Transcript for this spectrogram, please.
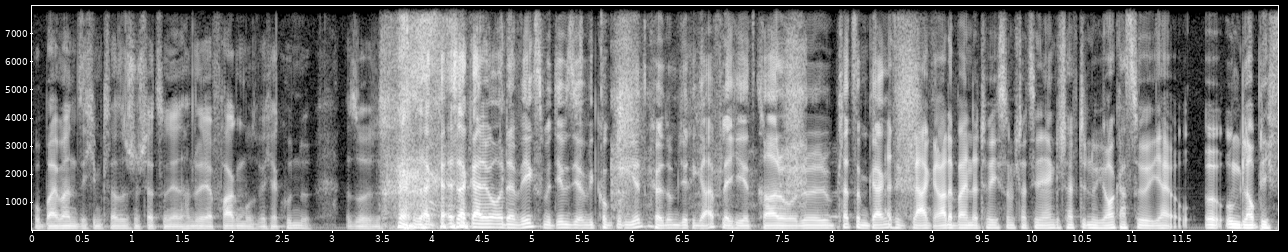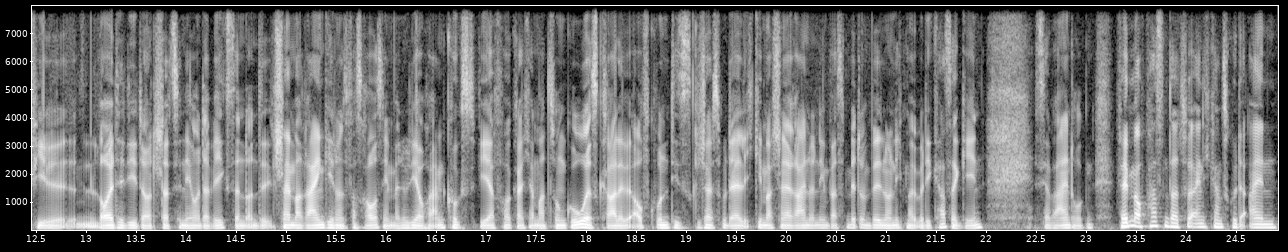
Wobei man sich im klassischen stationären Handel ja fragen muss, welcher Kunde. Also ist ja keiner unterwegs, mit dem sie irgendwie konkurrieren können um die Regalfläche jetzt gerade oder Platz im Gang. Also klar, gerade bei natürlich so einem stationären Geschäft in New York hast du ja äh, unglaublich viele Leute, die dort stationär unterwegs sind und schnell mal reingehen und was rausnehmen. Wenn du dir auch anguckst, wie erfolgreich Amazon Go ist, gerade aufgrund dieses Geschäftsmodells, ich gehe mal schnell rein und nehme was mit und will noch nicht mal über die Kasse gehen, ist ja beeindruckend. Fällt mir auch passend dazu eigentlich ganz gut ein,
